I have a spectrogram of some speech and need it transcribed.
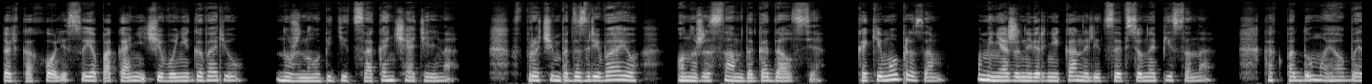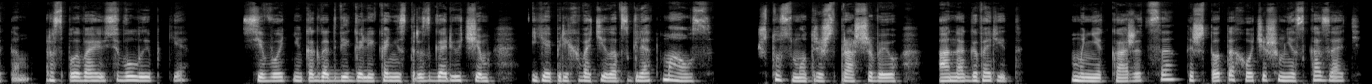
только Холлису я пока ничего не говорю. Нужно убедиться окончательно. Впрочем, подозреваю, он уже сам догадался. Каким образом? У меня же наверняка на лице все написано. Как подумаю об этом, расплываюсь в улыбке. Сегодня, когда двигали канистры с горючим, я перехватила взгляд Маус. «Что смотришь?» – спрашиваю. Она говорит. «Мне кажется, ты что-то хочешь мне сказать».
